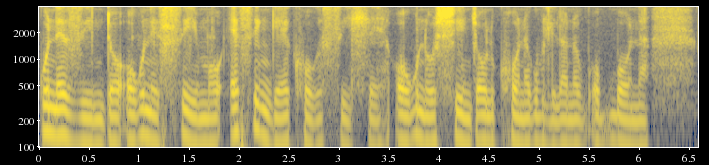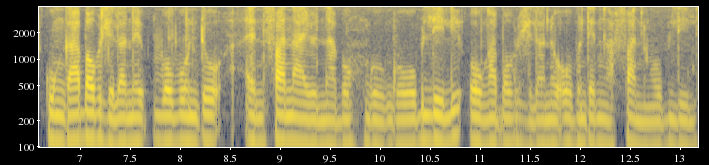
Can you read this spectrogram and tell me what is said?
kunezinto okunesimo esingekho sihle okunoshintsho olukhona kubudlelwano obubona kungaba ubudlelwane bobuntu enifanayo nabo ngo- ngobulili ongaba ubudlelwane obuntu eningafani ngobulili.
